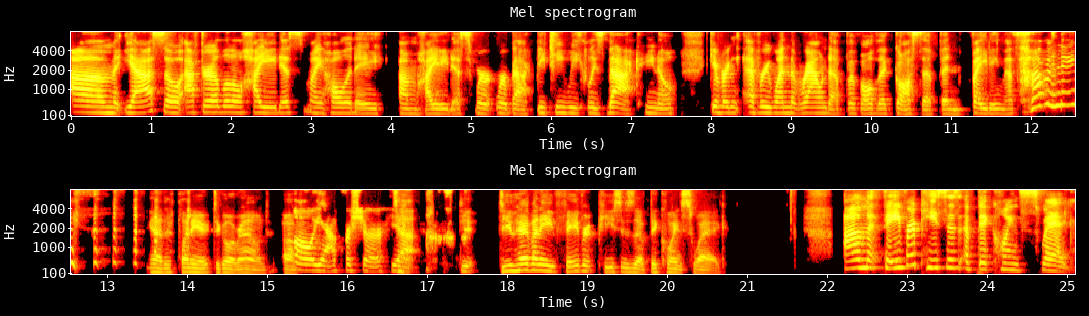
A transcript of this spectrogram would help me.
Um, yeah, so after a little hiatus, my holiday um hiatus, we're we're back. BT Weekly's back, you know, giving everyone the roundup of all the gossip and fighting that's happening. yeah, there's plenty to go around. Um, Oh yeah, for sure. Yeah. do, do you have any favorite pieces of Bitcoin swag? Um, favorite pieces of Bitcoin swag.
